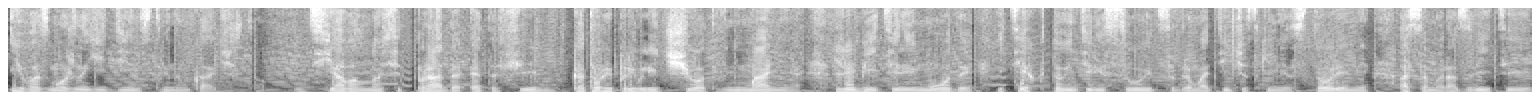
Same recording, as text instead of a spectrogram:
и, возможно, единственным качеством. «Дьявол носит Прада» — это фильм, который привлечет внимание любителей моды и тех, кто интересуется драматическими историями о саморазвитии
